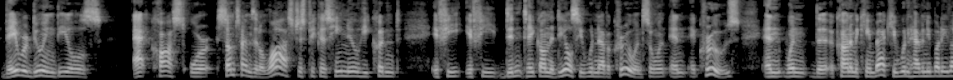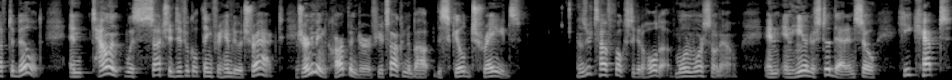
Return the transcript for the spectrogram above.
they were doing deals at cost or sometimes at a loss just because he knew he couldn't if he if he didn't take on the deals he wouldn't have a crew. And so when, and a crews and when the economy came back he wouldn't have anybody left to build. And talent was such a difficult thing for him to attract. Journeyman carpenter if you're talking about the skilled trades those are tough folks to get a hold of, more and more so now. And and he understood that. And so he kept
